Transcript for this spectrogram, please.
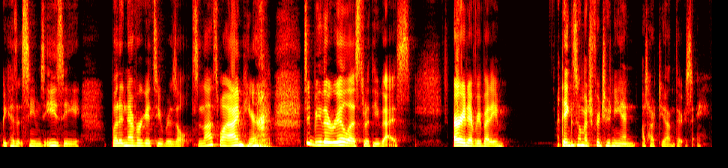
because it seems easy, but it never gets you results. And that's why I'm here to be the realist with you guys. All right, everybody. Thanks so much for tuning in. I'll talk to you on Thursday.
